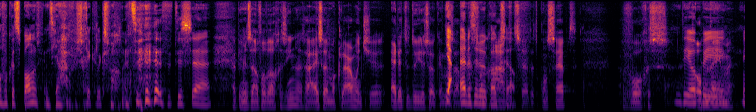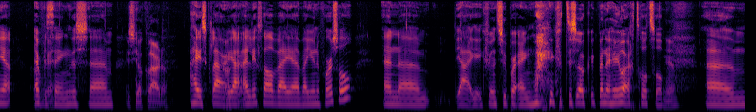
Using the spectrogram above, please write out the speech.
of ik het spannend vind? Ja, verschrikkelijk spannend. het is, eh, Heb je hem zelf al wel gezien? Hij is helemaal klaar, want je editen doe je dus ook Ja, helemaal zelf. editen Echt doe ik ook A zelf. Z, Het concept, vervolgens DOP, opnemen. ja, everything. Dus ehm, Is hij al klaar dan? hij is klaar. Ja, hij ligt al bij, eh, bij Universal. En ehm, ja, ik vind het super eng. Maar ik, het is ook, ik ben er heel erg trots op. Ja? Ehm,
